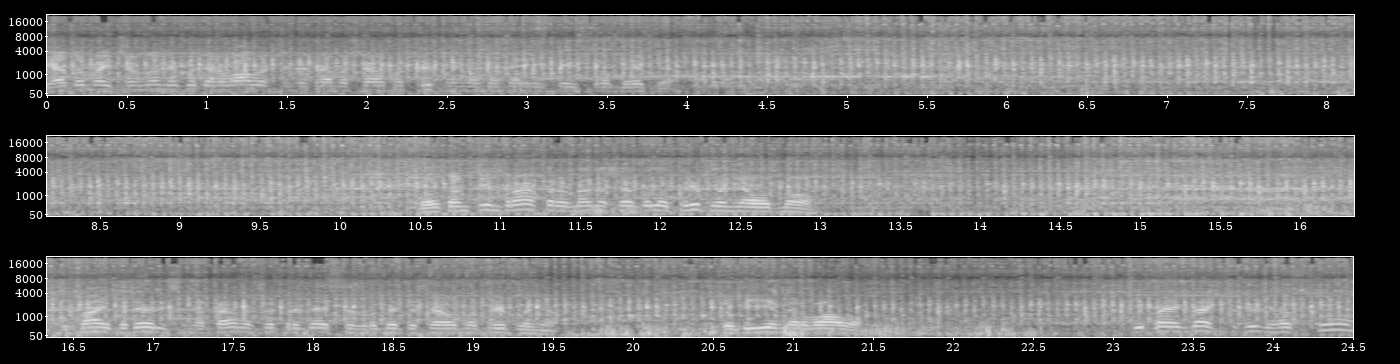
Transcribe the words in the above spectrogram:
Я думаю, чи воно не буде рвало, чи не треба ще потрібно до неї якесь зробити. Бо в тамтім тракторі в мене ще було кріплення одно. Не Знаю, подивлюся, напевно, що прийдеться зробити ще одне кріплення, щоб її не рвало. Типа як дасть чуть газку,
